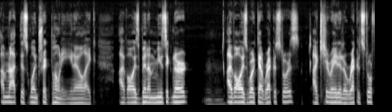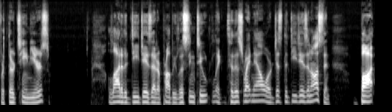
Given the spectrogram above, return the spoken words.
I'm not this one trick pony. You know, like I've always been a music nerd. I've always worked at record stores. I curated a record store for 13 years. A lot of the DJs that are probably listening to like to this right now, or just the DJs in Austin, bought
